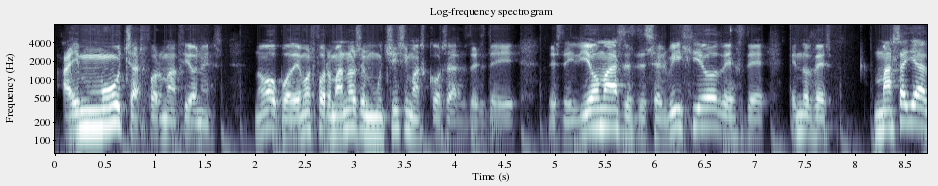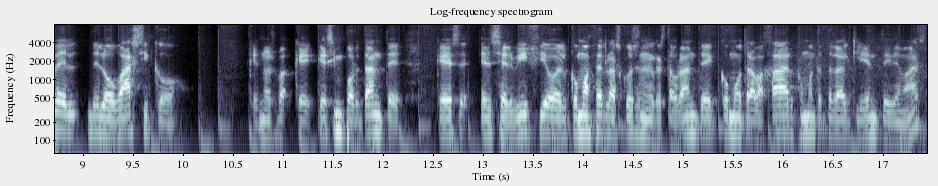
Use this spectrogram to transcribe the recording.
hay muchas formaciones, ¿no? Podemos formarnos en muchísimas cosas, desde, desde idiomas, desde servicio, desde. Entonces, más allá de, lo básico, que, es, importante, que es el servicio, el cómo hacer las cosas en el restaurante, cómo trabajar, cómo tratar al cliente y demás,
